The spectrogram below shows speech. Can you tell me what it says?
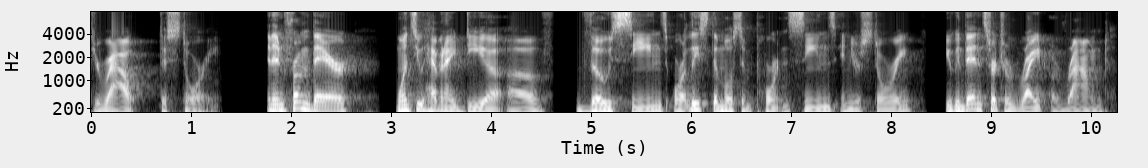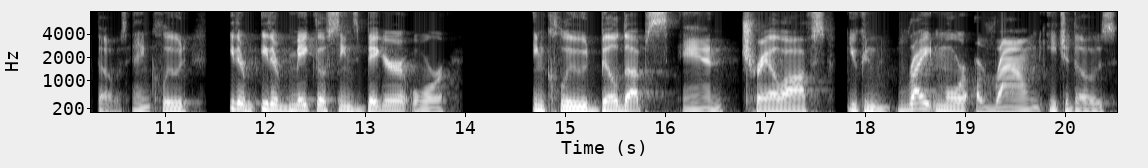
throughout the story. And then from there, once you have an idea of those scenes, or at least the most important scenes in your story, you can then start to write around those and include either either make those scenes bigger or include buildups and trail offs. You can write more around each of those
